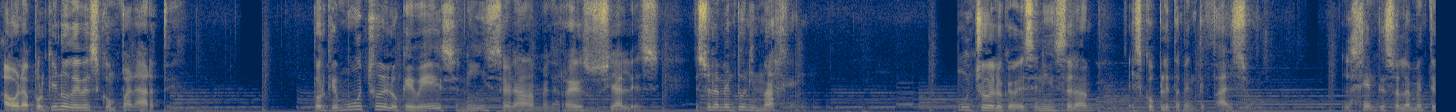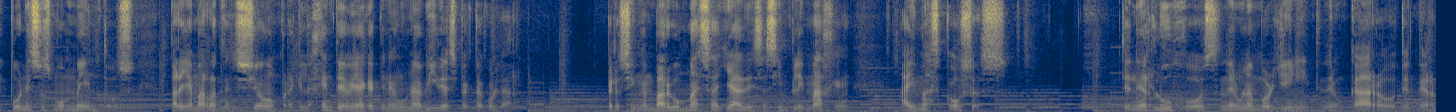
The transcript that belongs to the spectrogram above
Ahora, ¿por qué no debes compararte? Porque mucho de lo que ves en Instagram, en las redes sociales, es solamente una imagen. Mucho de lo que ves en Instagram es completamente falso. La gente solamente pone esos momentos para llamar la atención, para que la gente vea que tienen una vida espectacular. Pero sin embargo, más allá de esa simple imagen, hay más cosas. Tener lujos, tener un Lamborghini, tener un carro, tener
